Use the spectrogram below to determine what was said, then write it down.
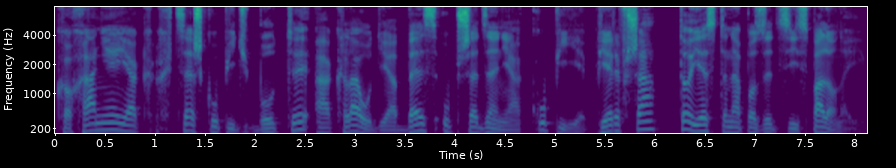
Kochanie, jak chcesz kupić buty, a Klaudia bez uprzedzenia kupi je pierwsza, to jest na pozycji spalonej.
